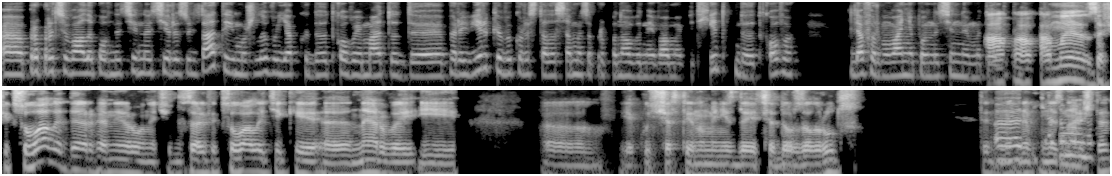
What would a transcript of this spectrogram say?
е, пропрацювали повноцінно ці результати, і, можливо, як додатковий метод е, перевірки використали саме запропонований вами підхід додатково для формування повноцінної методики. а, а ми зафіксували ДРГ нейрони, чи зафіксували тільки е, нерви і е, якусь частину, мені здається, дорзал руц? Ти Е, не, не, не думаю, знаєш, так?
